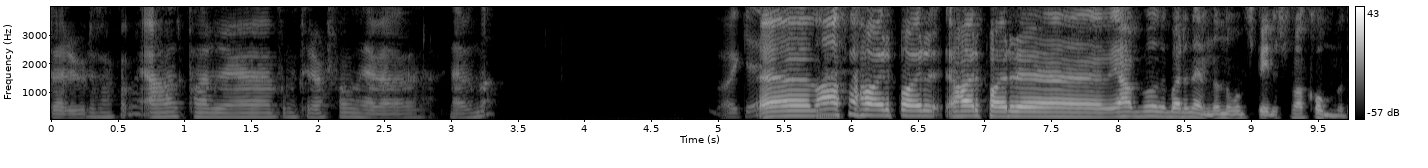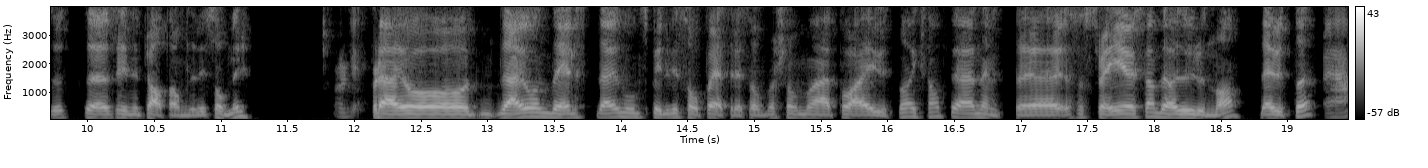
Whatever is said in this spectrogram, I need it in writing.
dere ville snakke om? Jeg har et par eh, punkter i hvert fall jeg vil nevne. Okay. Uh, nei, altså, jeg har et par Jeg har et par uh, Jeg må bare nevne noen spill som har kommet ut uh, siden vi prata om det i sommer. Ok. For det er jo, det er jo en del Det er jo noen spill vi så på E3 i sommer som er på vei ut nå. ikke sant? Jeg nevnte altså Stray, Øystein, det har du runda. Det er ute. Ja.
